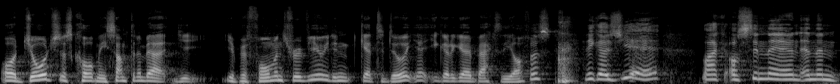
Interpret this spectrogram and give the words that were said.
oh, George just called me something about y- your performance review. He didn't get to do it yet. You got to go back to the office. and he goes, yeah. Like I was sitting there, and, and then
